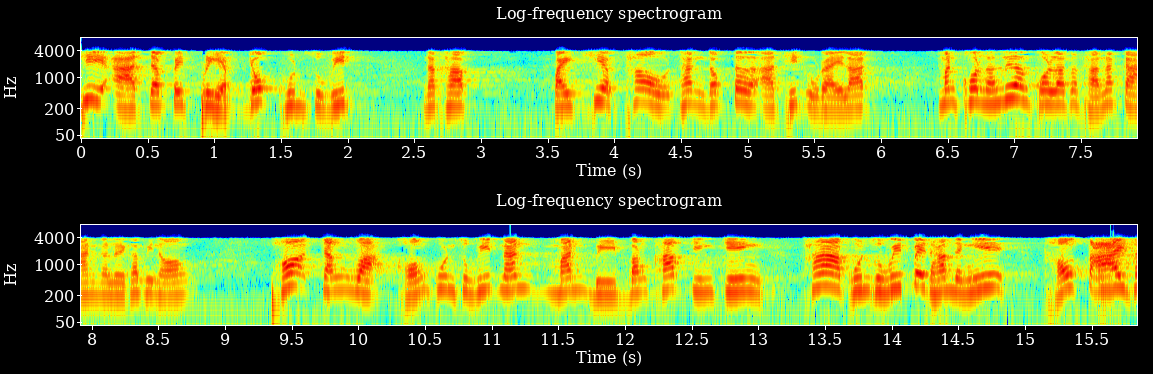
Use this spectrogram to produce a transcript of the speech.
ที่อาจจะไปเปรียบยกคุณสุวิทย์นะครับ ไปเทียบเท่าท่านดรอาทิตย์อุไรรัตน์มันคนละเรื่องคนละสถานการณ์กันเลยครับพี่น้อง เพราะจังหวะของคุณสุวิทย์นั้น มันบีบบังคับจริง ๆ ถ้าคุณสุวิทย์ไม่ทำอย่างนี้ เขาตายส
